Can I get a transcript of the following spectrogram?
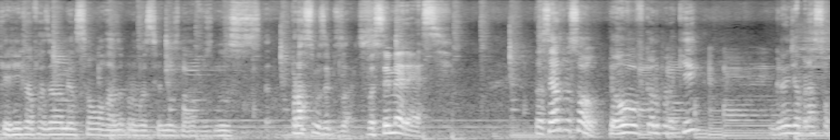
que a gente vai fazer uma menção honrosa pra você nos novos, nos próximos episódios. Você merece. Tá certo, pessoal? Então eu vou ficando por aqui. Um grande abraço a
